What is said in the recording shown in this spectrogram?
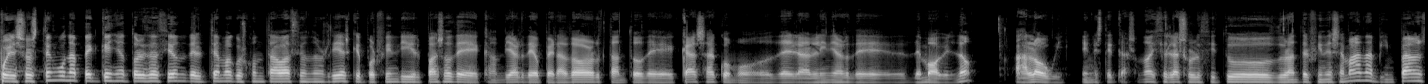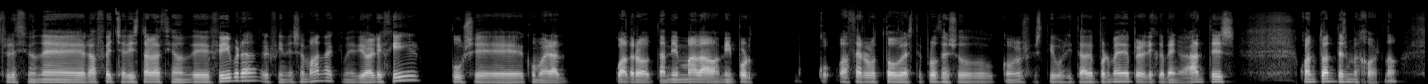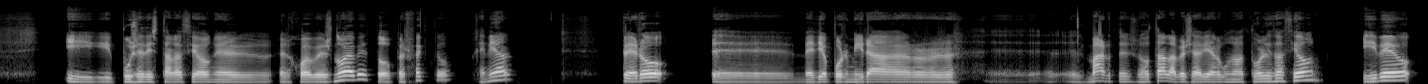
Pues os tengo una pequeña actualización del tema que os contaba hace unos días que por fin di el paso de cambiar de operador tanto de casa como de las líneas de, de móvil, ¿no? A Lowy, en este caso, ¿no? Hice la solicitud durante el fin de semana, pim pam, seleccioné la fecha de instalación de fibra el fin de semana que me dio a elegir, puse como era cuadro, también me ha dado a mí por hacerlo todo este proceso con los festivos y tal de por medio, pero dije, venga, antes, cuanto antes mejor, ¿no? Y puse de instalación el, el jueves 9, todo perfecto, genial. Pero eh, me dio por mirar eh, el martes o tal, a ver si había alguna actualización. Y veo,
